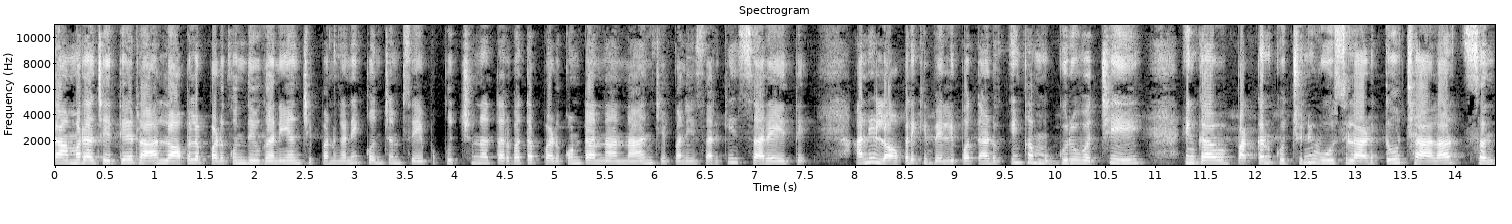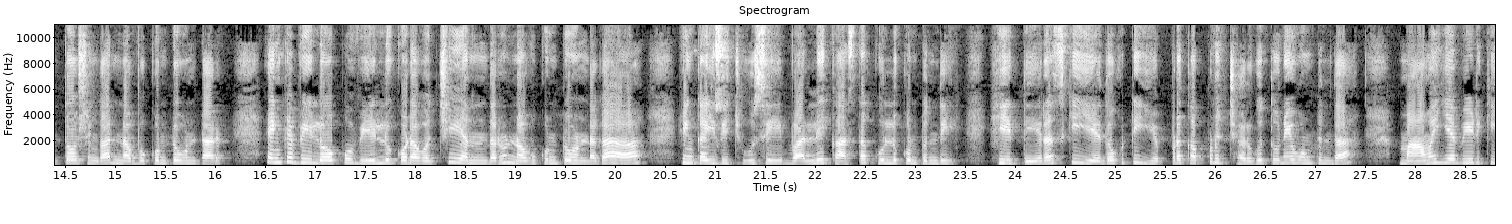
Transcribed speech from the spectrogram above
రామరాజు అయితే రా లోపల పడుకుంది కానీ అని చెప్పాను కానీ కొంచెం సేపు కూర్చున్న తర్వాత పడుకుంటాను నాన్న అని చెప్పనేసరికి సరే అయితే అని లోపలికి వెళ్ళిపోతాడు. ఇంకా ముగ్గురు వచ్చి ఇంకా పక్కన కూర్చుని ఊసులాడుతూ చాలా సంతోషంగా నవ్వుకుంటూ ఉంటారు. ఇంకా వీలోపు వీళ్ళు కూడా వచ్చి అందరూ నవ్వుకుంటూ ఉండగా ఇంకా ఇది చూసి వల్లి కాస్త కుళ్ళుకుంటుంది. ఈ ధీరస్కి ఏదో ఒకటి ఎప్పుడు ఎప్పటికప్పుడు జరుగుతూనే ఉంటుందా? మామయ్య వీడికి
